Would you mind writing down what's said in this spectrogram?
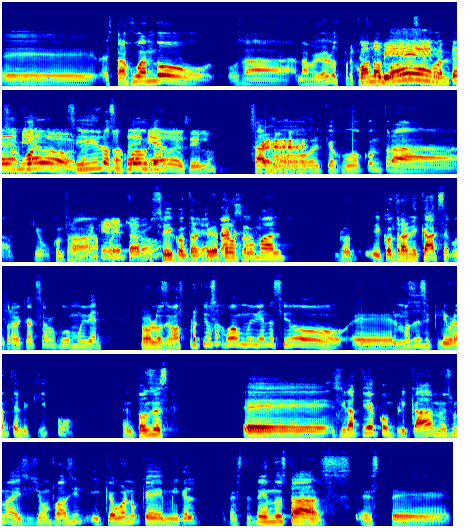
eh, está jugando, o sea, la mayoría de los partidos. Jugando bien, no te dé miedo. Sí, los no, te dé miedo decirlo. Salvo el que jugó contra. Contra, ¿Contra Querétaro. Sí, contra Querétaro jugó mal. Y contra Necaxa. Contra Necaxa no jugó muy bien. Pero los demás partidos ha jugado muy bien. Ha sido eh, el más desequilibrante del equipo. Entonces, eh, sí la tiene complicada. No es una decisión fácil. Y qué bueno que Miguel esté teniendo estas. Este,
